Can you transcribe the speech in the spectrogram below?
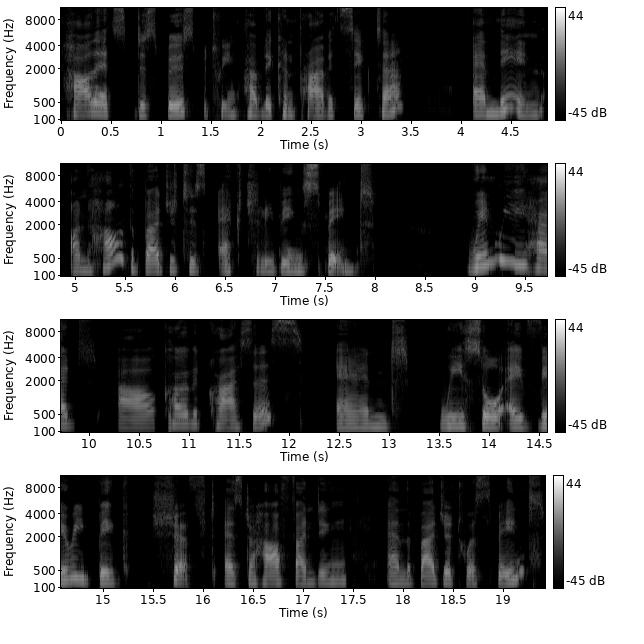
how that's dispersed between public and private sector, and then on how the budget is actually being spent. When we had our COVID crisis and we saw a very big shift as to how funding and the budget was spent,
